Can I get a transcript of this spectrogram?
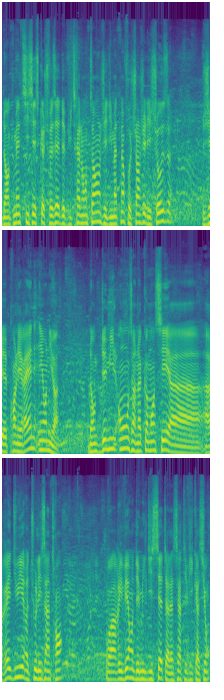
Donc, même si c'est ce que je faisais depuis très longtemps, j'ai dit maintenant, il faut changer les choses. Je prends les rênes et on y va. Donc, 2011, on a commencé à réduire tous les intrants pour arriver en 2017 à la certification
